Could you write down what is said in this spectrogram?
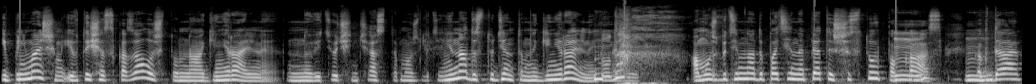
и понимаешь, и вот ты сейчас сказала, что на генеральные, но ведь очень часто, может быть, и не надо студентам на генеральные ну, ходить, да. а может быть, им надо пойти на пятый, шестой показ, mm-hmm. когда,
